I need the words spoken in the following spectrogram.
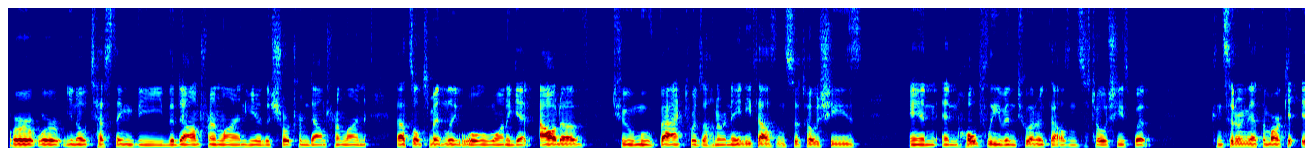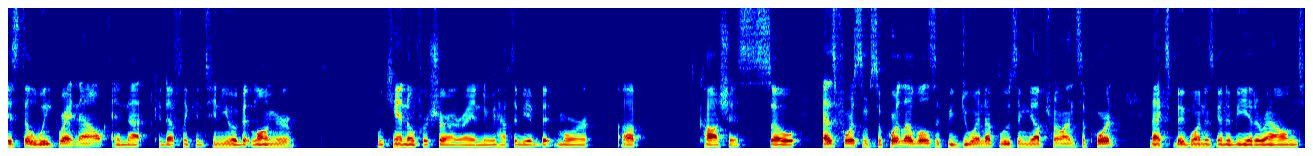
We're, we're you know testing the the downtrend line here, the short-term downtrend line. That's ultimately what we want to get out of to move back towards 180,000 satoshis and and hopefully even 200,000 satoshis. But considering that the market is still weak right now and that could definitely continue a bit longer, we can't know for sure, right? And we have to be a bit more uh, cautious. So as for some support levels, if we do end up losing the uptrend line support, next big one is going to be at around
